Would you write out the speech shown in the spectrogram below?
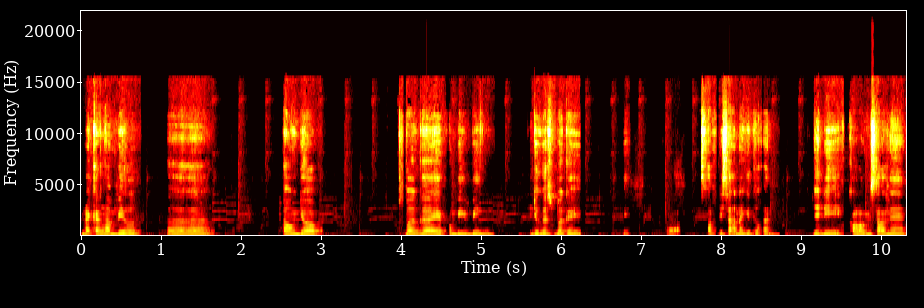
mereka ngambil uh, tanggung jawab sebagai pembimbing juga sebagai uh, staff di sana gitu kan. Jadi kalau misalnya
